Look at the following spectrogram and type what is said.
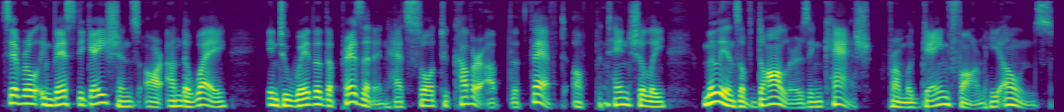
several investigations are underway into whether the president had sought to cover up the theft of potentially millions of dollars in cash from a game farm he owns.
